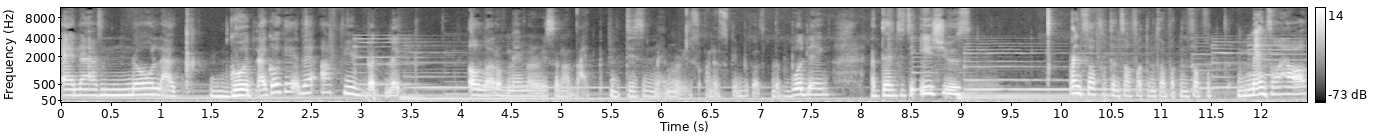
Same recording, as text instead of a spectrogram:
and I have no like good like okay, there are few, but like a lot of memories are not like decent memories, honestly, because the bullying, identity issues, and so forth and so forth and so forth and so forth, mental health.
